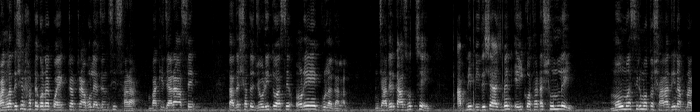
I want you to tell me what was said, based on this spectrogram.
বাংলাদেশের হাতে গোনা কয়েকটা ট্রাভেল এজেন্সি ছাড়া বাকি যারা আছে, তাদের সাথে জড়িত আছে অনেকগুলা দালাল। যাদের কাজ হচ্ছে, আপনি বিদেশে আসবেন, এই কথাটা শুনলেই মৌমাছির মতো সারাদিন আপনার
